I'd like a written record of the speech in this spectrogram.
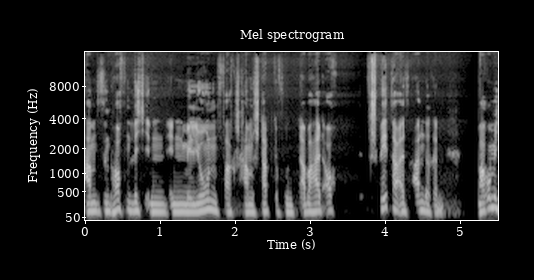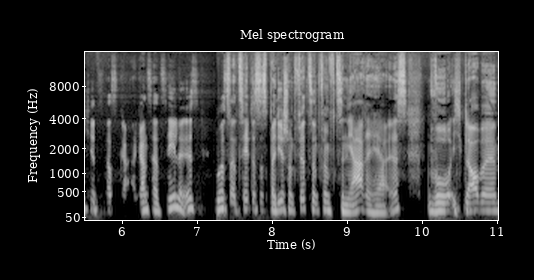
haben, sind hoffentlich in, in Millionenfach haben stattgefunden, aber halt auch später als anderen. Warum ich jetzt das Ganze erzähle, ist, du hast erzählt, dass es bei dir schon 14, 15 Jahre her ist, wo ich glaube,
